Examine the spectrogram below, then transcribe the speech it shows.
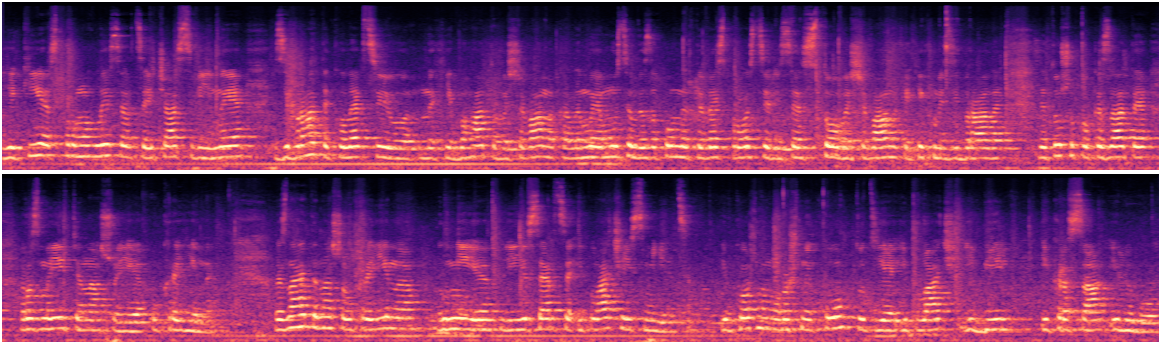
які спромоглися в цей час війни зібрати колекцію. В них є багато вишиванок, але ми мусили заповнити весь простір, і це 100 вишиванок, яких ми зібрали для того, щоб показати розмаїття нашої України. Ви знаєте, наша Україна вміє її серце і плаче, і сміється. І в кожному рушнику тут є і плач, і біль, і краса, і любов.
